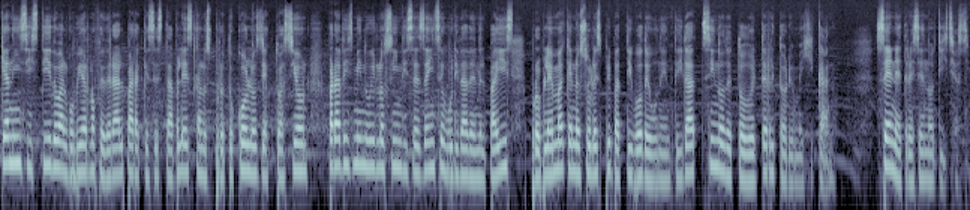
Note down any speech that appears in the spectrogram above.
que han insistido al gobierno federal para que se establezcan los protocolos de actuación para disminuir los índices de inseguridad en el país, problema que no solo es privativo de una entidad, sino de todo el territorio mexicano. CN13 Noticias.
